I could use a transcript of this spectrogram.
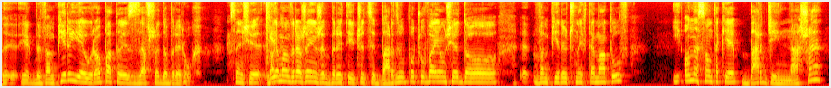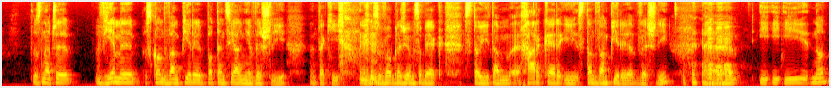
A... Jakby Wampiry i Europa to jest zawsze dobry ruch. W sensie, tak. ja mam wrażenie, że Brytyjczycy bardzo poczuwają się do e, wampirycznych tematów i one są takie bardziej nasze. To znaczy, wiemy skąd wampiry potencjalnie wyszli. Taki, mm -hmm. wyobraziłem sobie jak stoi tam Harker i stąd wampiry wyszli. E, i, i, I no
